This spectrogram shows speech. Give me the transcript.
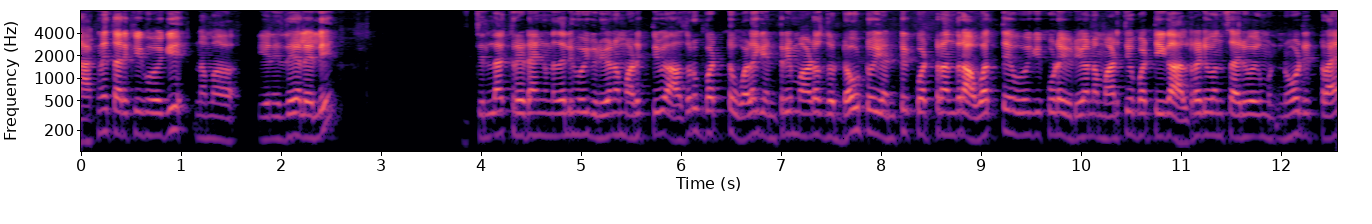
ನಾಲ್ಕನೇ ತಾರೀಕಿಗೆ ಹೋಗಿ ನಮ್ಮ ಏನಿದೆ ಅಲ್ಲಿ ಜಿಲ್ಲಾ ಕ್ರೀಡಾಂಗಣದಲ್ಲಿ ಹೋಗಿ ವಿಡಿಯೋನ ಮಾಡ್ತೀವಿ ಆದರೂ ಬಟ್ ಒಳಗೆ ಎಂಟ್ರಿ ಮಾಡೋದು ಡೌಟು ಎಂಟ್ರಿ ಕೊಟ್ಟರೆ ಅಂದ್ರೆ ಅವತ್ತೇ ಹೋಗಿ ಕೂಡ ವಿಡಿಯೋನ ಮಾಡ್ತೀವಿ. ಬಟ್ ಈಗ ಆಲ್ರೆಡಿ ಒಂದು ಸಾರಿ ಹೋಗಿ ನೋಡಿ ಟ್ರೈ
